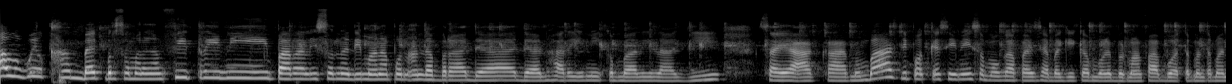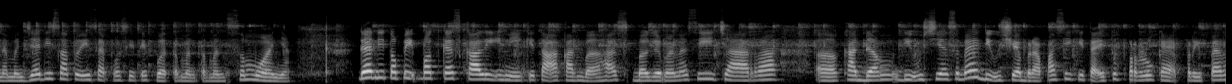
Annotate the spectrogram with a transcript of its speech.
Halo, welcome back bersama dengan Fitri nih Para listener di mana pun Anda berada. Dan hari ini kembali lagi Saya akan membahas di podcast ini. Semoga apa yang saya bagikan boleh bermanfaat buat teman-teman Dan menjadi satu insight positif buat teman-teman semuanya. Dan di topik podcast kali ini kita akan bahas bagaimana sih cara uh, kadang di usia sebenarnya di usia berapa sih kita itu perlu kayak prepare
